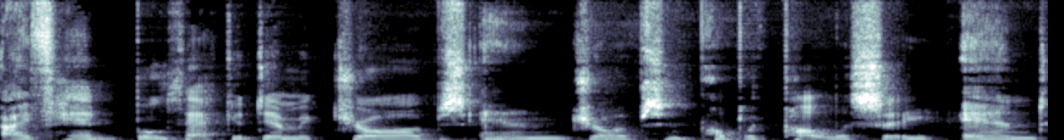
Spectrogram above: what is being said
I've had both academic jobs and jobs in public policy. And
